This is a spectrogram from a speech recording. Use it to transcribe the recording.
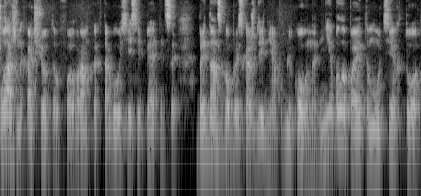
Важных отчетов в рамках торговой сессии пятницы британского происхождения опубликовано не было, поэтому те, кто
